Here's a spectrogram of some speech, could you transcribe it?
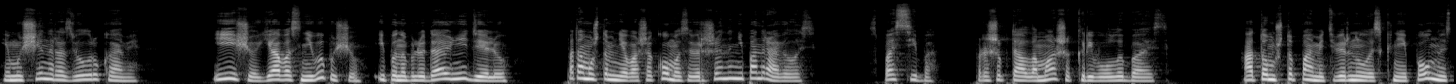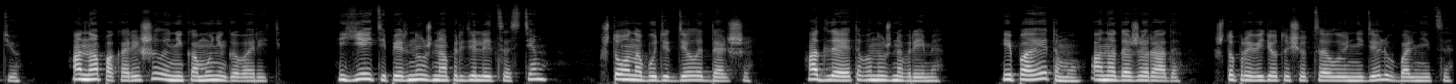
И мужчина развел руками. «И еще, я вас не выпущу и понаблюдаю неделю, потому что мне ваша кома совершенно не понравилась». «Спасибо», – прошептала Маша, криво улыбаясь. О том, что память вернулась к ней полностью, она пока решила никому не говорить. Ей теперь нужно определиться с тем, что она будет делать дальше – а для этого нужно время. И поэтому она даже рада, что проведет еще целую неделю в больнице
